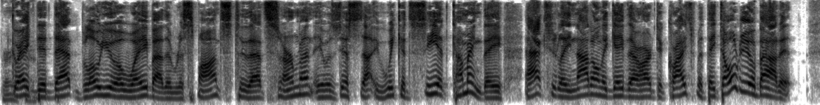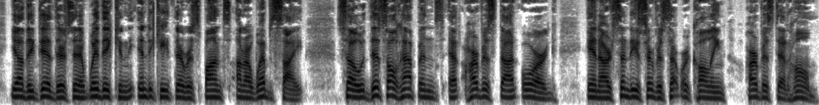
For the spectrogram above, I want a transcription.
Greg, did that blow you away by the response to that sermon? It was just, uh, we could see it coming. They actually not only gave their heart to Christ, but they told you about it. Yeah, they did. There's a way they can indicate their response on our website. So this all happens at harvest.org in our Sunday service that we're calling Harvest at Home.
